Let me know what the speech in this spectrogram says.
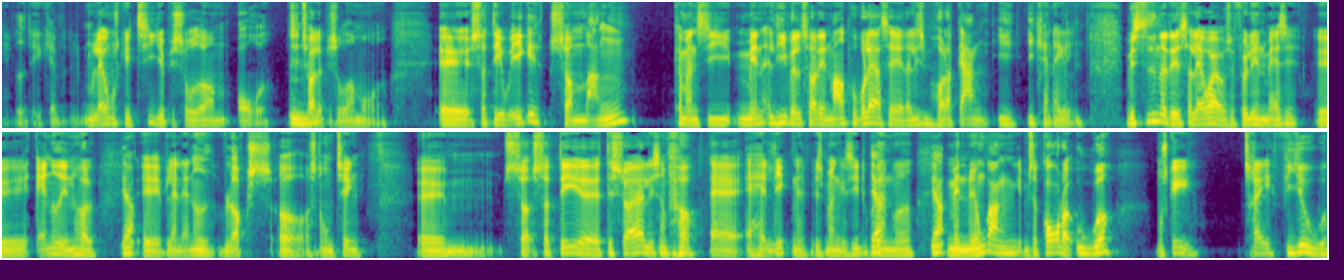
jeg ved det ikke, jeg laver måske 10 episoder om året, 10-12 episoder om året. Øh, så det er jo ikke så mange, kan man sige, men alligevel så er det en meget populær serie, der ligesom holder gang i, i kanalen. Ved siden af det, så laver jeg jo selvfølgelig en masse øh, andet indhold, Ja. øh, blandt andet vlogs og, og sådan nogle ting. Øhm, så så det, øh, det sørger jeg ligesom for at, at have liggende, hvis man kan sige det på Ja. den måde. Ja. Men nogle gange, jamen, så går der uger, måske tre, fire uger,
